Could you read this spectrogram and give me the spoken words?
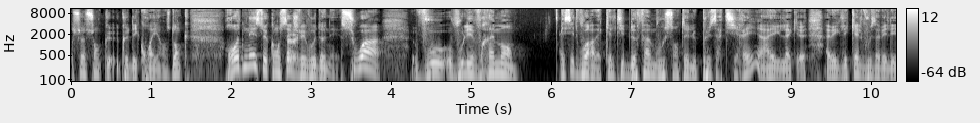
ce ne sont que, que des croyances. Donc, retenez ce conseil que je vais vous donner. Soit vous voulez vraiment Essayez de voir avec quel type de femme vous vous sentez le plus attiré, avec, lesquelles vous avez les,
